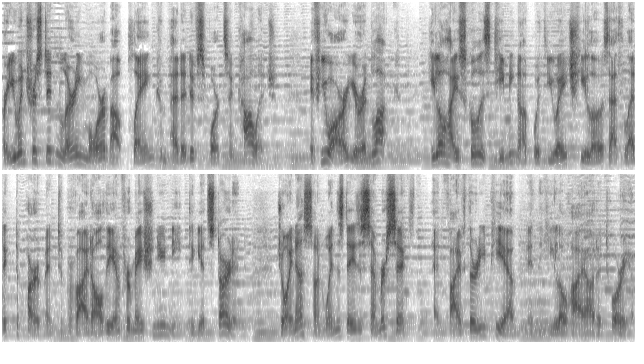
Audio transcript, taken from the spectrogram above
Are you interested in learning more about playing competitive sports in college? If you are, you're in luck. Hilo High School is teaming up with UH Hilo's athletic department to provide all the information you need to get started. Join us on Wednesday, December 6th at 5:30 p.m. in the Hilo High Auditorium.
